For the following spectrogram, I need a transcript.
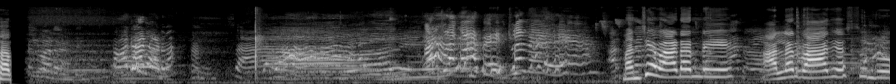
సర్ మంచిగా వాడండి. అల్లరి బాగా చేస్తుండ్రు.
